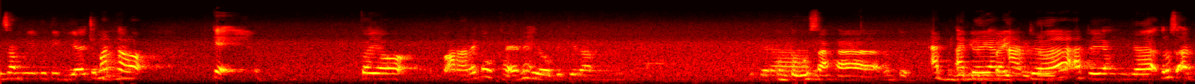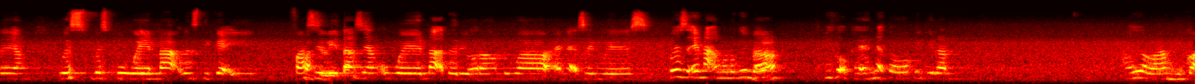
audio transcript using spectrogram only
bisa mengikuti dia cuman Mm. kalau kayak kayak arare kok gak enak ya pikiran pikiran Untuk usaha, untuk Ad- ada yang baik ada gitu. ada yang enggak terus ada yang wes wes enak wes dikei fasilitas, yang enak dari orang tua enak sing wes wes enak ngono kuwi mbak. Tapi kok gak enak tuh pikiran? Ayolah buka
